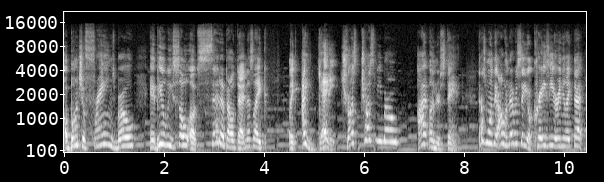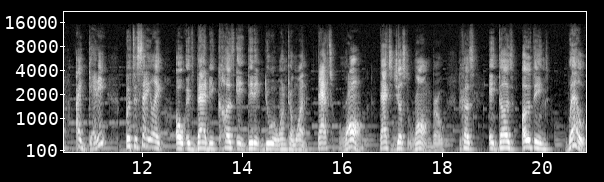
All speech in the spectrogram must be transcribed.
a bunch of frames, bro. And people be so upset about that. And it's like, like I get it. Trust, trust me, bro. I understand. That's one thing. I would never say you're crazy or anything like that. I get it. But to say like, oh, it's bad because it didn't do it one to one, that's wrong. That's just wrong, bro. Because it does other things well.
